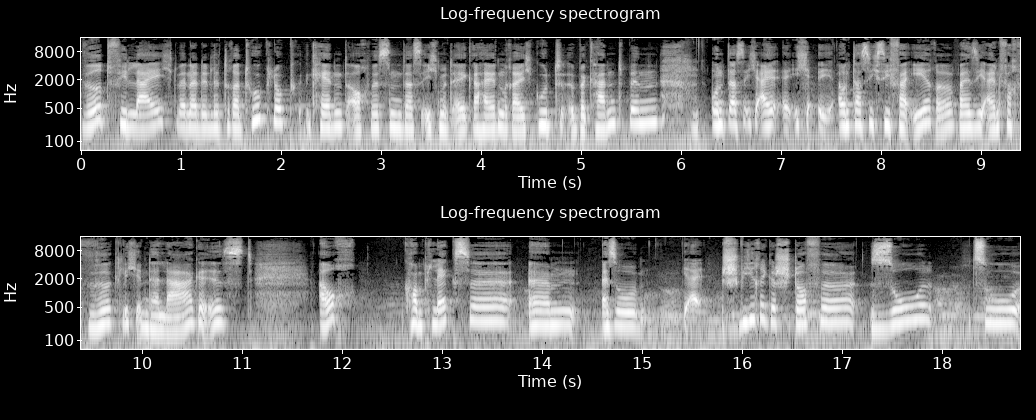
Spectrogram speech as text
wird vielleicht, wenn er den Literaturclub kennt, auch wissen, dass ich mit Elke Heidenreich gut bekannt bin und dass ich, ich und dass ich sie verehre, weil sie einfach wirklich in der Lage ist, auch komplexe, ähm, also ja, schwierige Stoffe so zu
